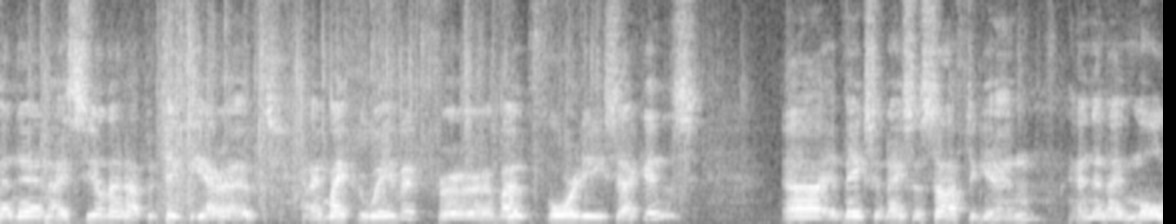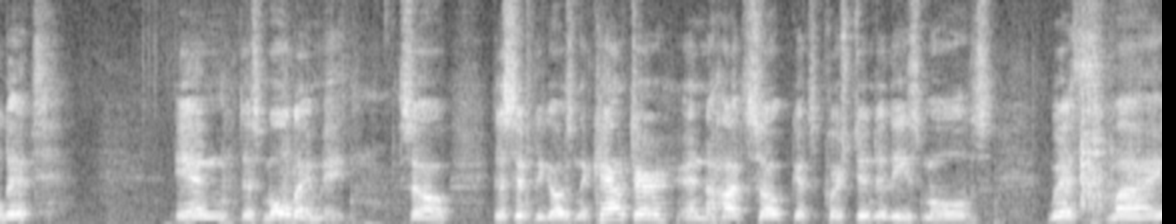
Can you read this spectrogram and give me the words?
and then I seal that up and take the air out. I microwave it for about 40 seconds. Uh, it makes it nice and soft again, and then I mold it in this mold I made. So this simply goes in the counter, and the hot soap gets pushed into these molds with my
